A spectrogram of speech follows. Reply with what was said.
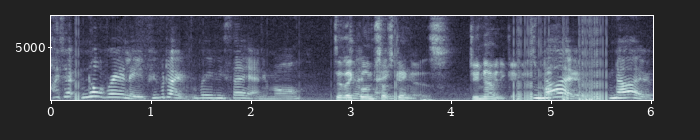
I don't. Not really. People don't really say it anymore. Do they I call don't themselves think. gingers? Do you know any gingers? No, no.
